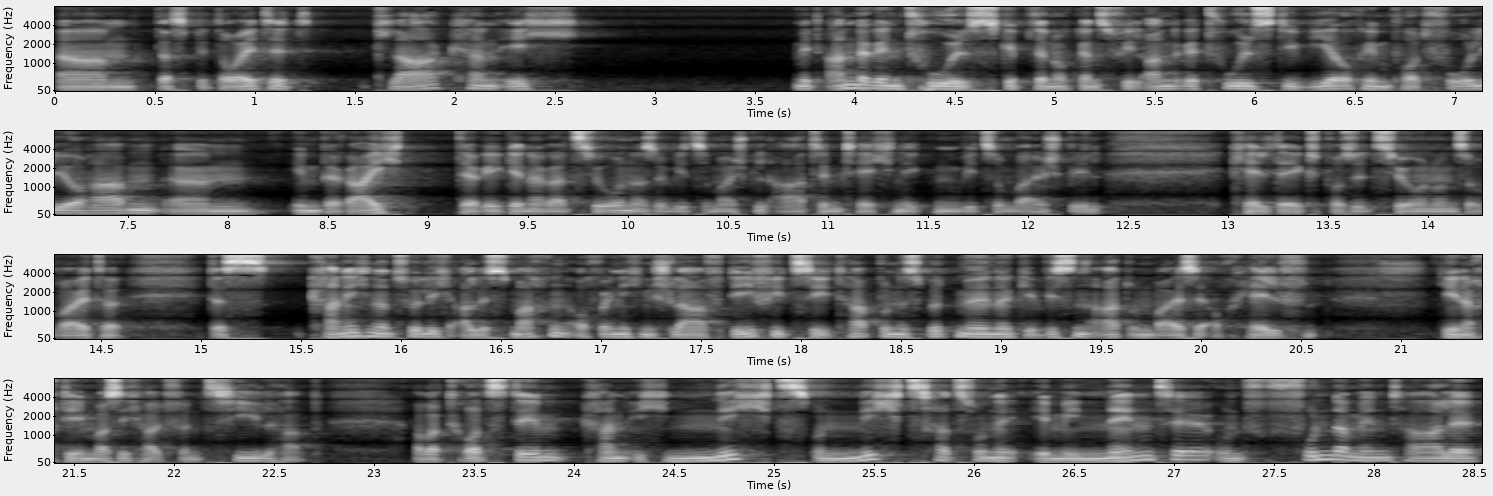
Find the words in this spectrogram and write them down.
Ähm, das bedeutet, klar kann ich mit anderen Tools, es gibt ja noch ganz viele andere Tools, die wir auch im Portfolio haben, ähm, im Bereich der Regeneration, also wie zum Beispiel Atemtechniken, wie zum Beispiel Kälteexposition und so weiter. Das kann ich natürlich alles machen, auch wenn ich ein Schlafdefizit habe und es wird mir in einer gewissen Art und Weise auch helfen, je nachdem, was ich halt für ein Ziel habe. Aber trotzdem kann ich nichts und nichts hat so eine eminente und fundamentale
